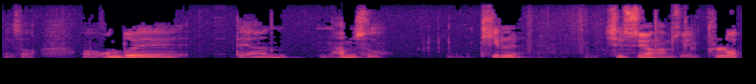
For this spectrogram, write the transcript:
그래서 어, 온도에 대한 함수 t를 실수형 함수인 플롯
